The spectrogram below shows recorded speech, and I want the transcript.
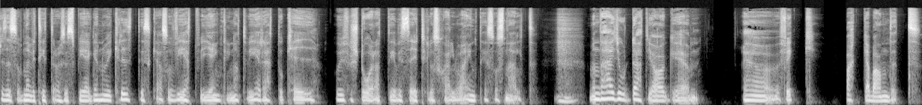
Precis som när vi tittar oss i spegeln och är kritiska så vet vi egentligen att vi är rätt okej. Och vi förstår att det vi säger till oss själva inte är så snällt. Mm. Men det här gjorde att jag eh, eh, fick backa bandet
